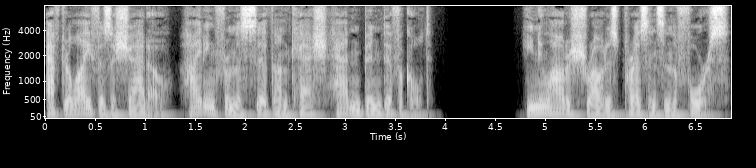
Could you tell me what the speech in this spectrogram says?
After life as a shadow, hiding from the Sith on Kesh hadn't been difficult. He knew how to shroud his presence in the Force.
